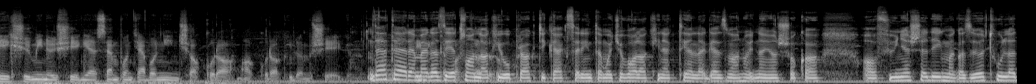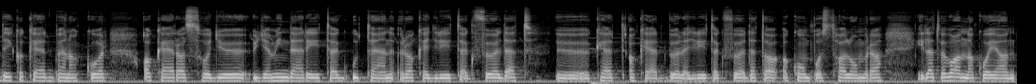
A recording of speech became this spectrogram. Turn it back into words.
végső minősége szempontjából nincs akkora, akkora különbség. De hát erre meg azért vannak jó praktikák szerintem, hogyha valakinek tényleg ez van, hogy nagyon sok a, a fűnyesedék, meg a zöld hulladék a kertben, akkor akár az, hogy ugye minden réteg után rak egy réteg földet, kert, a kertből egy réteg földet a, a komposzthalomra, illetve vannak olyan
